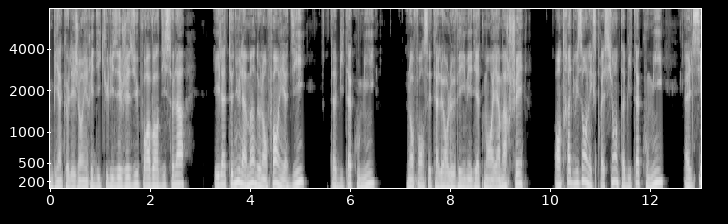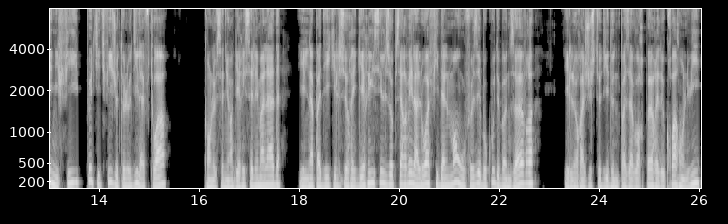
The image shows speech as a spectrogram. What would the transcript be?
Bien que les gens aient ridiculisé Jésus pour avoir dit cela, il a tenu la main de l'enfant et a dit Tabitha Kumi. L'enfant s'est alors levé immédiatement et a marché. En traduisant l'expression Tabitha Kumi, elle signifie Petite fille, je te le dis, lève-toi. Quand le Seigneur guérissait les malades, il n'a pas dit qu'ils seraient guéris s'ils observaient la loi fidèlement ou faisaient beaucoup de bonnes œuvres. Il leur a juste dit de ne pas avoir peur et de croire en lui.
